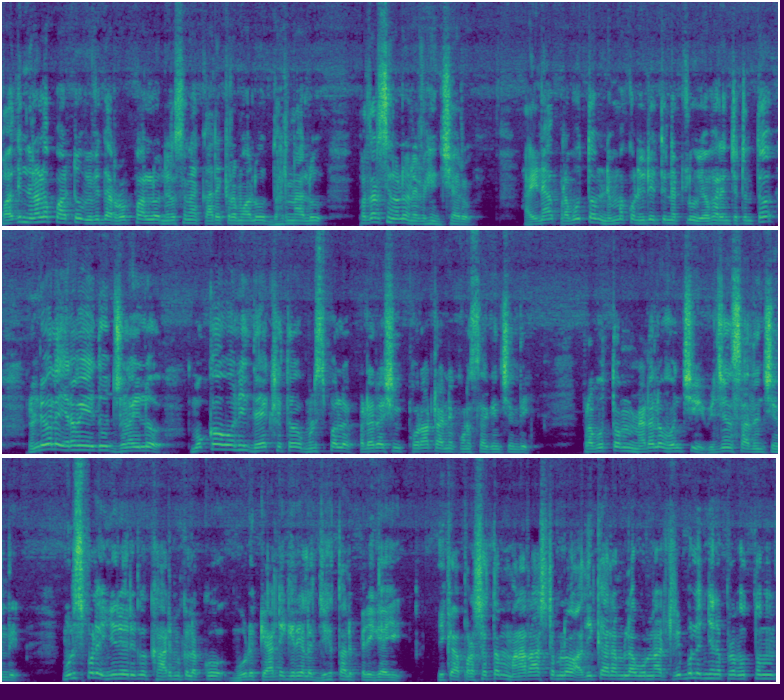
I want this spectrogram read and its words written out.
పది నెలల పాటు వివిధ రూపాల్లో నిరసన కార్యక్రమాలు ధర్నాలు ప్రదర్శనలు నిర్వహించారు. అయినా ప్రభుత్వం నిమ్మకు నీరెత్తినట్లు వ్యవహరించడంతో రెండు వేల ఇరవై ఐదు జులైలో మొక్కవోని దీక్షతో మున్సిపల్ ఫెడరేషన్ పోరాటాన్ని కొనసాగించింది. ప్రభుత్వం మెడలు వంచి విజయం సాధించింది. మున్సిపల్ ఇంజనీరింగ్ కార్మికులకు మూడు కేటగిరీల జీతాలు పెరిగాయి. ఇక ప్రస్తుతం మన రాష్ట్రంలో అధికారంలో ఉన్న ట్రిపుల్ ఇంజిన్ ప్రభుత్వం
